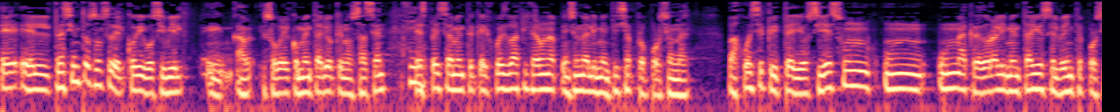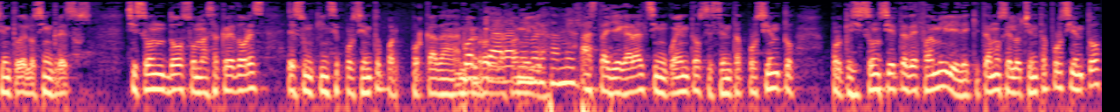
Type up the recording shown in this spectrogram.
eh, el 311 del Código Civil, eh, sobre el comentario que nos hacen, es precisamente que el juez va a fijar una pensión alimenticia proporcional. Bajo ese criterio, si es un, un, acreedor alimentario, es el 20% de los ingresos. Si son dos o más acreedores, es un 15% por, por cada miembro miembro, de, la Cada miembro de familia, la familia. hasta llegar al 50 o 60%, porque si son siete de familia y le quitamos el 80%,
